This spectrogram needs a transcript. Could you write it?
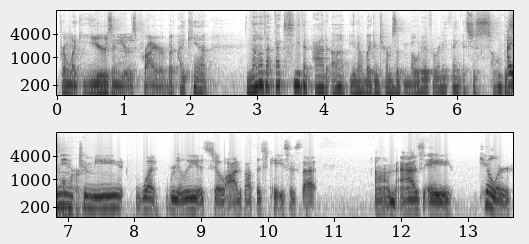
from like years and years prior. But I can't, none of that, that doesn't even add up, you know, like in terms of motive or anything. It's just so bizarre I mean, to me, what really is so odd about this case is that um, as a killer,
